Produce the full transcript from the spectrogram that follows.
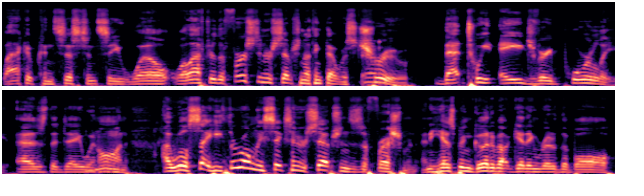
Lack of consistency. Well, well, after the first interception, I think that was true. Yeah. That tweet aged very poorly as the day went mm-hmm. on. I will say he threw only six interceptions as a freshman, and he has been good about getting rid of the ball.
